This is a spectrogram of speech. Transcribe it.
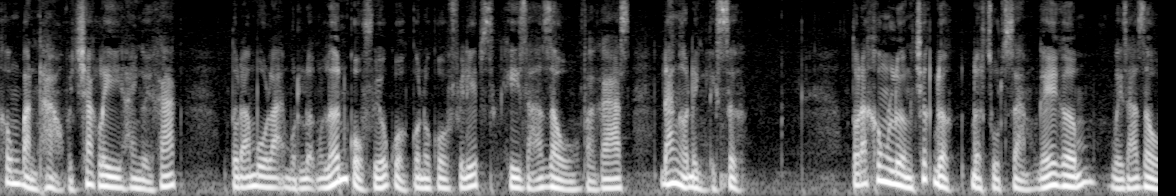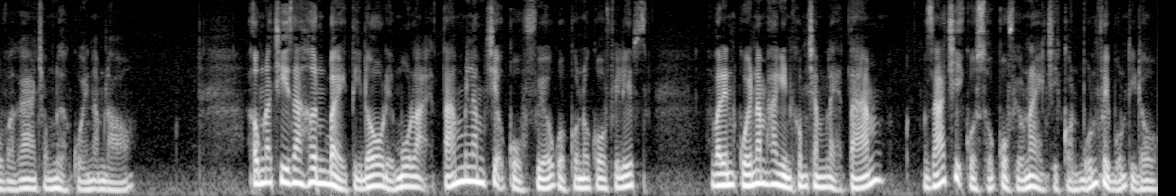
không bàn thảo với Charlie hay người khác, tôi đã mua lại một lượng lớn cổ phiếu của ConocoPhillips khi giá dầu và gas đang ở đỉnh lịch sử. Tôi đã không lường trước được đợt sụt giảm ghê gớm với giá dầu và ga trong nửa cuối năm đó. Ông đã chi ra hơn 7 tỷ đô để mua lại 85 triệu cổ phiếu của ConocoPhillips và đến cuối năm 2008, giá trị của số cổ phiếu này chỉ còn 4,4 tỷ đô.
